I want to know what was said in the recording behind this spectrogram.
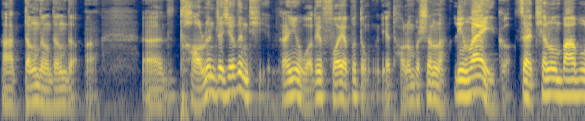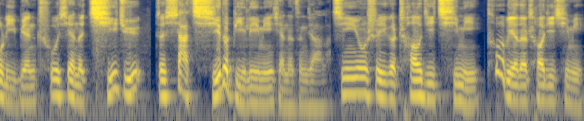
啊？等等等等啊，呃，讨论这些问题。但因为我对佛也不懂，也讨论不深了。另外一个，在《天龙八部》里边出现的棋局，这下棋的比例明显的增加了。金庸是一个超级棋迷，特别的超级棋迷。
